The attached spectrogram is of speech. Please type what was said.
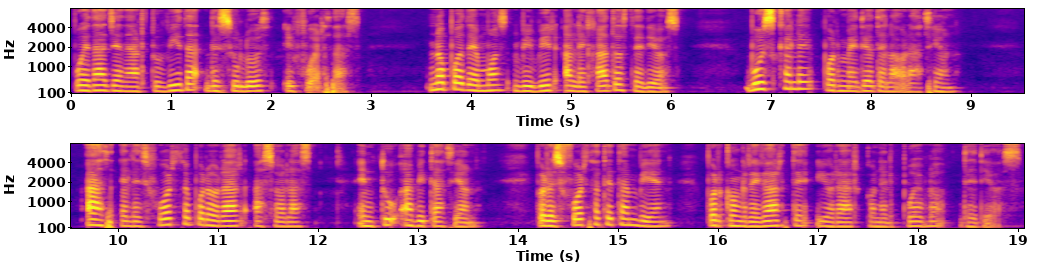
pueda llenar tu vida de su luz y fuerzas. No podemos vivir alejados de Dios. Búscale por medio de la oración. Haz el esfuerzo por orar a solas en tu habitación, pero esfuérzate también por congregarte y orar con el pueblo de Dios.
